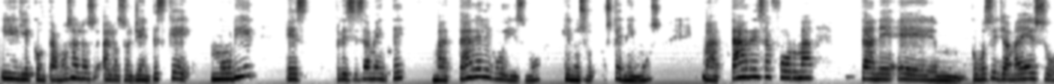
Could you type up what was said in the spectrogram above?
Y le contamos a los, a los oyentes que morir es precisamente matar el egoísmo que nosotros tenemos, matar esa forma tan, eh, em, ¿cómo se llama eso?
